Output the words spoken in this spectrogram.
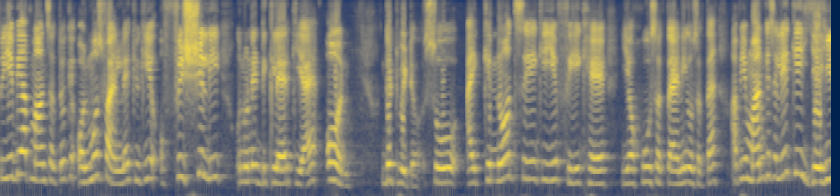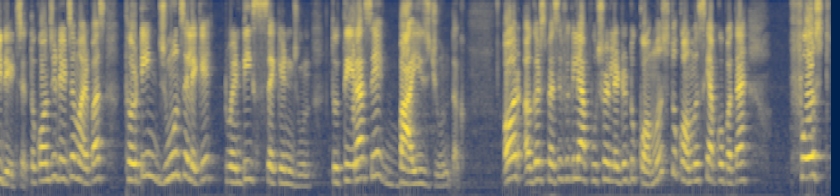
तो ये भी आप मान सकते हो कि ऑलमोस्ट फाइनल है, क्योंकि ये ऑफिशियली उन्होंने डिक्लेयर किया है on the Twitter so I can not say कि ये फेक है या हो सकता है, नहीं हो सकता है। आप ये मान के चलिए कि यही डेट्स है। तो कौन सी डेट्स है हमारे पास? थर्टीन जून से लेके ट्वेंटी सेकेंड जून तो तेरह से बाईस जून तक। और अगर स्पेसिफिकली आप पूछ रहे रिलेटेड टू कॉमर्स तो कॉमर्स के आपको पता है फ़र्स्ट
